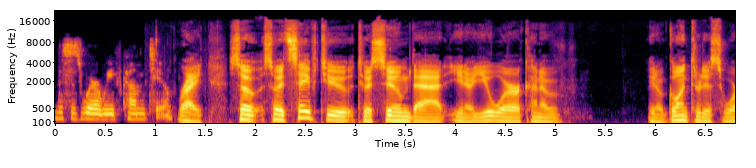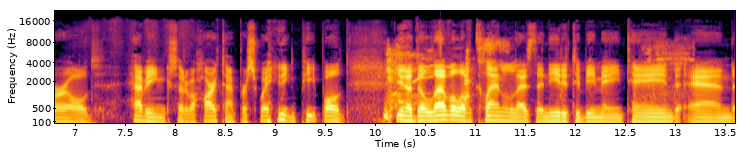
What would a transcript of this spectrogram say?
this is where we've come to. Right. So so it's safe to to assume that you know you were kind of you know going through this world having sort of a hard time persuading people, you know, the level of cleanliness that needed to be maintained, and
